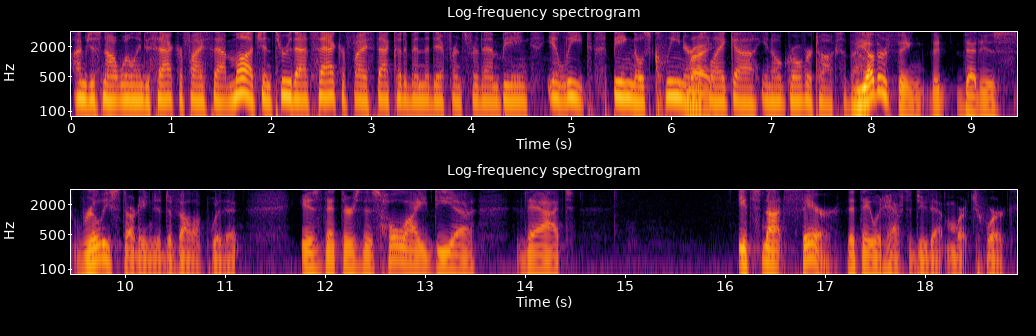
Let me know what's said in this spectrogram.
"I'm just not willing to sacrifice that much," and through that sacrifice, that could have been the difference for them being elite, being those cleaners, right. like uh, you know Grover talks about. The other thing that that is really starting to develop with it is that there's this whole idea that it's not fair that they would have to do that much work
